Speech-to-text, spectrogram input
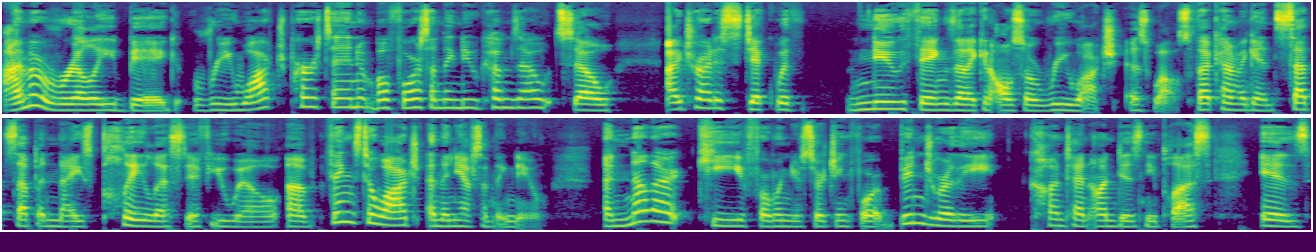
I'm a really big rewatch person before something new comes out, so I try to stick with new things that I can also rewatch as well. So that kind of again sets up a nice playlist, if you will, of things to watch, and then you have something new. Another key for when you're searching for binge worthy content on Disney Plus is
